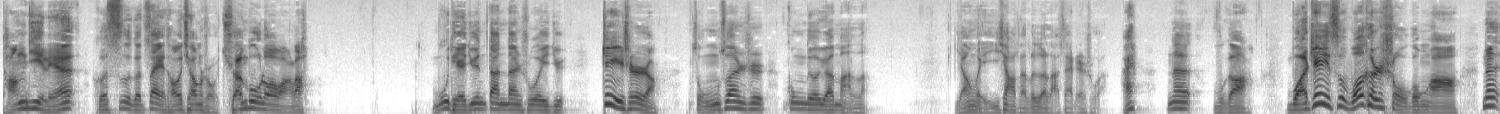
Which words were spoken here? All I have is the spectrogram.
唐继莲和四个在逃枪手全部落网了。吴铁军淡淡说一句：“这事儿啊，总算是功德圆满了。”杨伟一下子乐了，在这说：“哎，那五哥，我这次我可是首功啊！那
